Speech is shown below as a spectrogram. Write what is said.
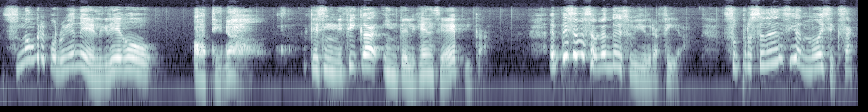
Su nombre proviene del griego Atina, que significa inteligencia épica. Empecemos hablando de su biografía. Su procedencia no es exacta,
